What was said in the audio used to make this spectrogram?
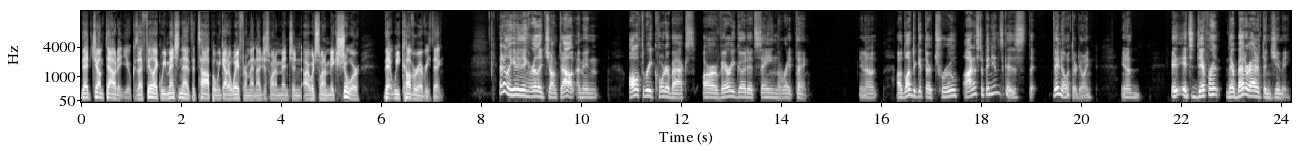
that jumped out at you? Because I feel like we mentioned that at the top and we got away from it. And I just want to mention, I just want to make sure that we cover everything. I don't think anything really jumped out. I mean, all three quarterbacks are very good at saying the right thing. You know, I would love to get their true, honest opinions because they, they know what they're doing. You know, it, it's different. They're better at it than Jimmy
